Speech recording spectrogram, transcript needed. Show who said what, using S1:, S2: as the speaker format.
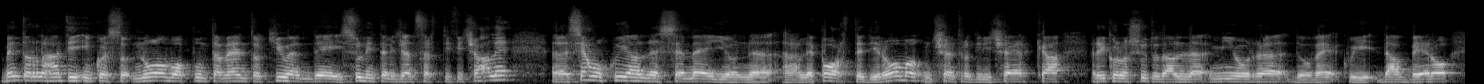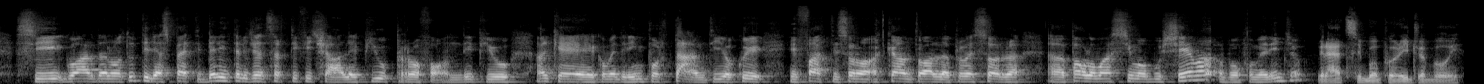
S1: Bentornati in questo nuovo appuntamento QA sull'intelligenza artificiale. Eh, siamo qui al Semeion, alle porte di Roma, un centro di ricerca riconosciuto dal MIUR dove qui davvero si guardano tutti gli aspetti dell'intelligenza artificiale più profondi, più anche dire importanti. Io qui infatti sono accanto al professor eh, Paolo Massimo Buscema, buon pomeriggio.
S2: Grazie, buon pomeriggio a voi.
